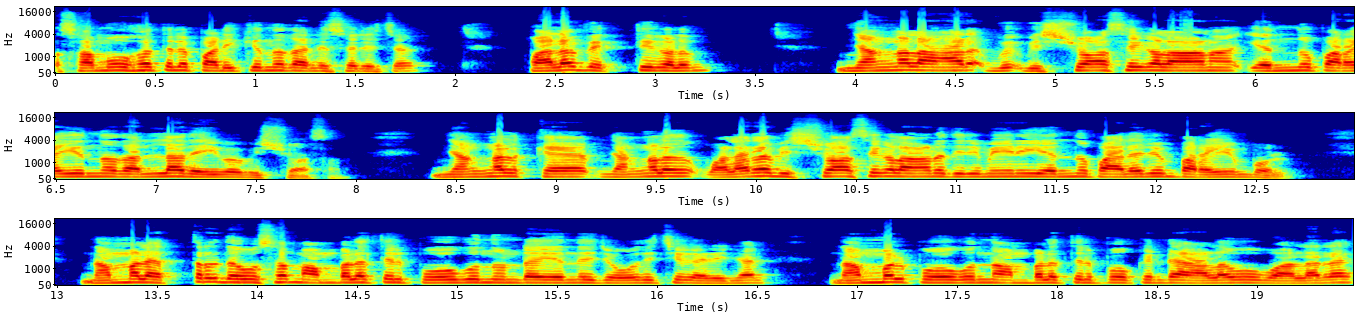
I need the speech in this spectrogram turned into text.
സമൂഹത്തിൽ പഠിക്കുന്നതനുസരിച്ച് പല വ്യക്തികളും ഞങ്ങൾ ആ വിശ്വാസികളാണ് എന്ന് പറയുന്നതല്ല ദൈവവിശ്വാസം. ഞങ്ങൾക്ക് ഞങ്ങൾ വളരെ വിശ്വാസികളാണ് തിരുമേനി എന്ന് പലരും പറയുമ്പോൾ നമ്മൾ എത്ര ദിവസം അമ്പലത്തിൽ പോകുന്നുണ്ട് എന്ന് ചോദിച്ചു കഴിഞ്ഞാൽ നമ്മൾ പോകുന്ന അമ്പലത്തിൽ പോക്കിന്റെ അളവ് വളരെ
